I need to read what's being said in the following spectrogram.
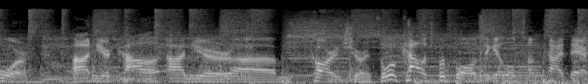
more on your col- on your um, car insurance. A little college football, as I get a little tongue-tied there.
